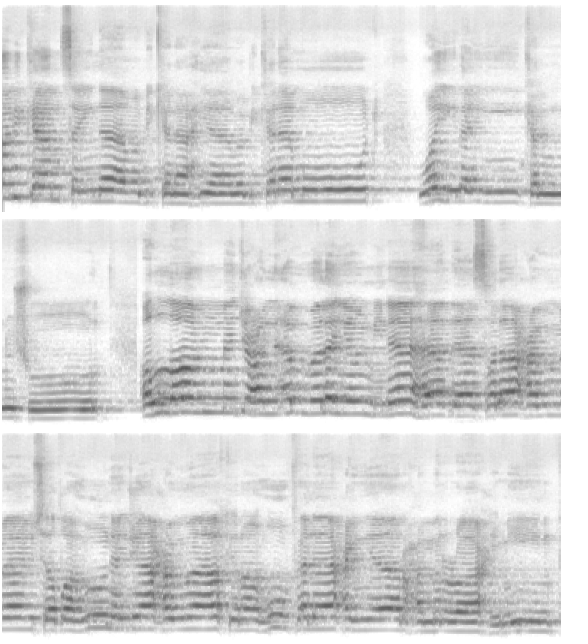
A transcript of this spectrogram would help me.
وبك أمسينا وبك نحيا وبك نموت وإليك النشور. اللهم اجعل أول يومنا هذا صلاحا ويسطه نجاحا وآخره فلاحا يا أرحم الراحمين.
